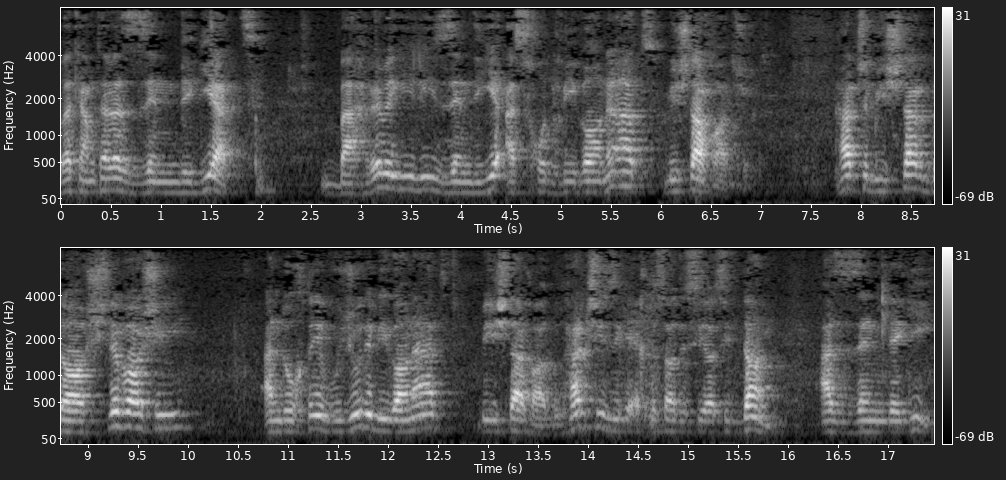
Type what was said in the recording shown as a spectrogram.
و کمتر از زندگیت بهره بگیری زندگی از خود بیگانه ات بیشتر خواهد شد. هرچه بیشتر داشته باشی اندوخته وجود بیگانت بیشتر خواهد بود. هر چیزی که اقتصاد سیاسی دان از زندگی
